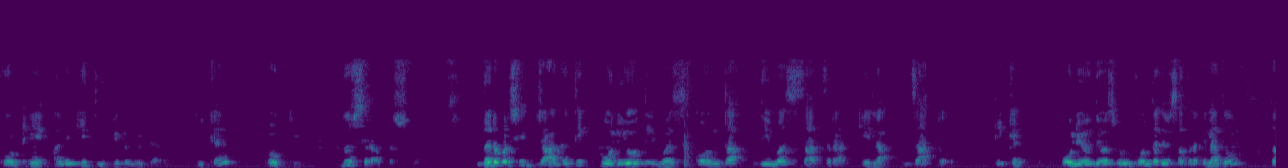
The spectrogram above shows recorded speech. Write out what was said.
कोठे आणि किती किलोमीटर आहे? ठीक आहे? ओके. दुसरा प्रश्न. दरवर्षी जागतिक पोलिओ दिवस कोणता दिवस साजरा केला जातो? ठीक आहे? पोलिओ दिवस म्हणून कोणता दिवस साजरा केला जातो? तर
